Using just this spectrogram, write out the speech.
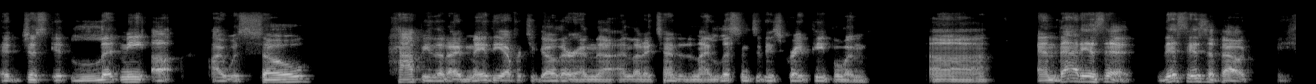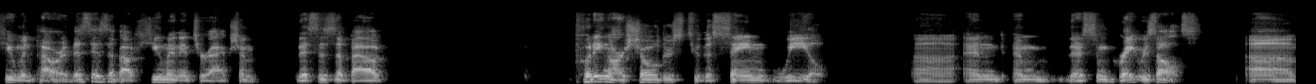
It just it lit me up. I was so happy that i made the effort to go there and that and that i attended and i listened to these great people and uh and that is it. This is about human power. This is about human interaction. This is about putting our shoulders to the same wheel. Uh, and and there's some great results. Uh,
